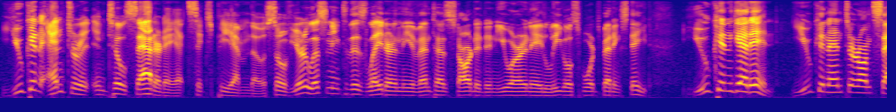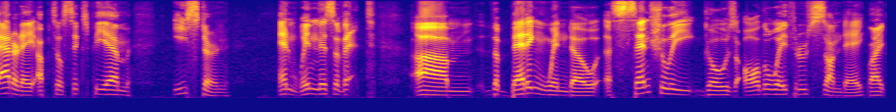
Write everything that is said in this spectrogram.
You can enter it until Saturday at 6 p.m. though. So if you're listening to this later and the event has started and you are in a legal sports betting state, you can get in. You can enter on Saturday up till 6 p.m. Eastern and win this event. Um, the betting window essentially goes all the way through Sunday. Right.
